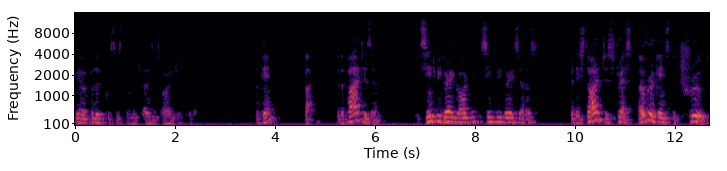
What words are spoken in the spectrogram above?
we have a political system which owes its origin to that. Okay? But with the pietism, it seemed to be very godly, it seemed to be very zealous, but they started to stress over against the truth,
